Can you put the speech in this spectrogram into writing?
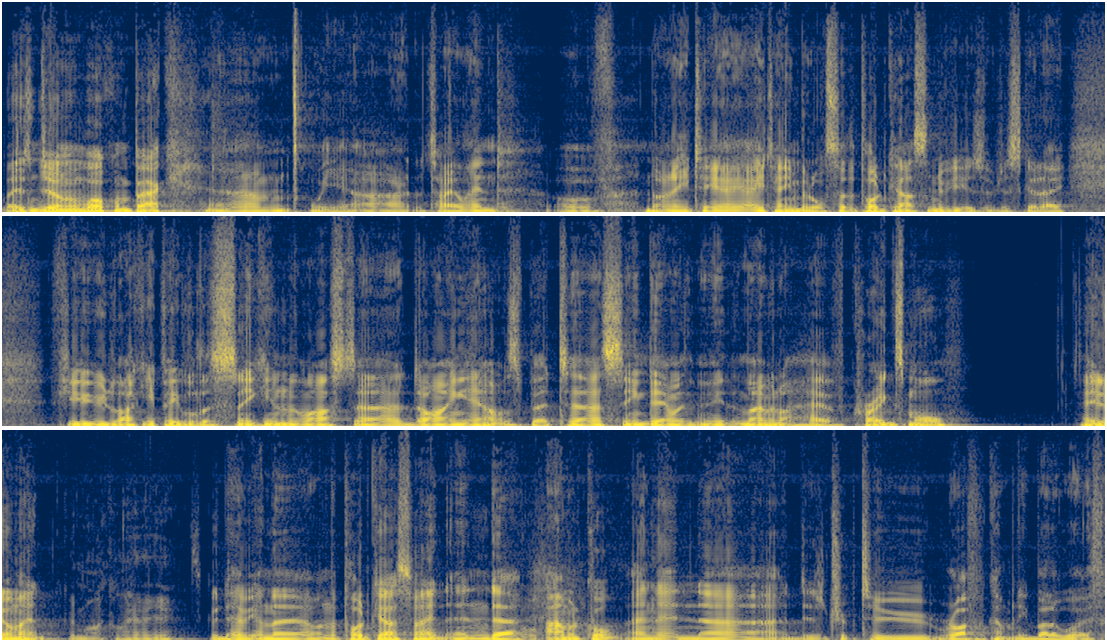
Ladies and gentlemen, welcome back. Um, we are at the tail end of not only TA 18, but also the podcast interviews. We've just got a few lucky people to sneak in the last uh, dying hours, but uh, sitting down with me at the moment, I have Craig Small. How you doing, mate? Good, Michael. How are you? It's good to have you on the on the podcast, mate. And uh, Cool. Armored Corps, and then uh, did a trip to Rifle Company Butterworth.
